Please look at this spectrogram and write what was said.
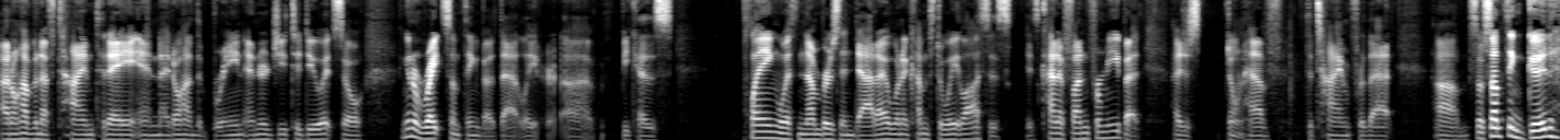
I don't have enough time today, and I don't have the brain energy to do it. So I'm going to write something about that later, uh, because playing with numbers and data when it comes to weight loss is is kind of fun for me, but I just don't have the time for that. Um, so something good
